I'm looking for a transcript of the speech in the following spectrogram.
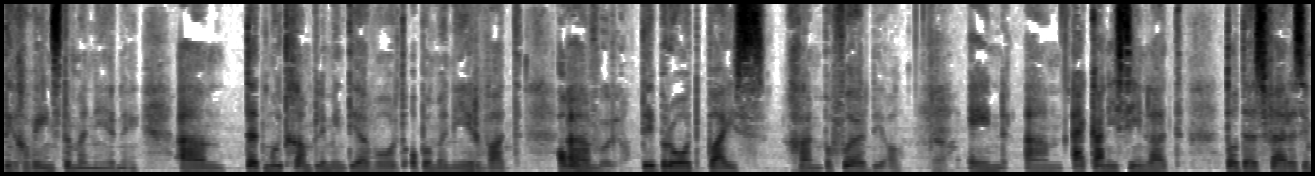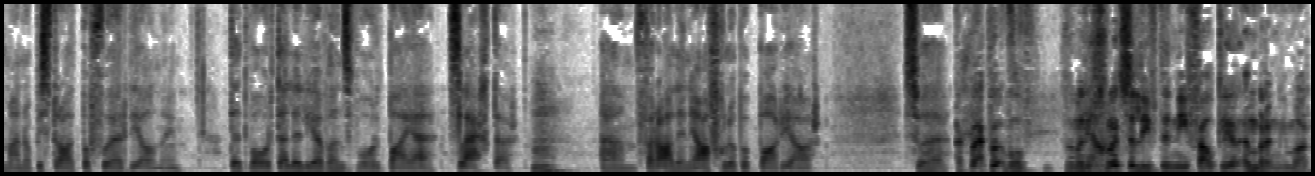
die gewenste manier nie. Ehm um, dit moet geïmplementeer word op 'n manier wat almal um, bevoordeel. Die broadbase gaan bevoordeel. Ja. En ehm um, ek kan nie sien dat tot dusver is die man op die straat bevoordeel nie. Dit word hulle lewens word baie slegter. Hmm. Ehm um, veral in die afgelope paar jaar. So ek ek wil vir my die ja. grootste liefde nie velkleur inbring nie, maar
